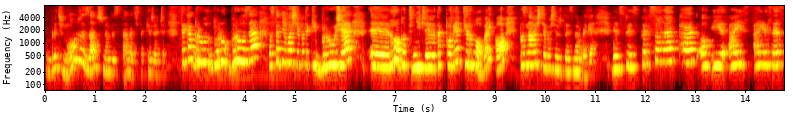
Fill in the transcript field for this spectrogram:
Być może zacznę wystawiać takie rzeczy. Taka bru, bru, bruza, ostatnio właśnie po takiej bruzie e, robotniczej, że tak powiem, firmowej, o, poznałyście właśnie, że to jest Norwegia. Więc tu jest persona, part of IS, ISS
